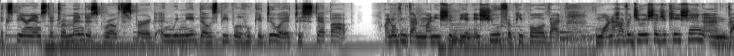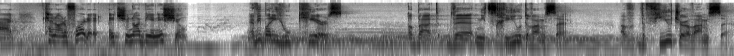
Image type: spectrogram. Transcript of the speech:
experienced a tremendous growth spurt, and we need those people who could do it to step up. I don't think that money should be an issue for people that want to have a Jewish education and that cannot afford it. It should not be an issue. Everybody who cares about the nitzchiyut of Am Yisrael, of the future of Am Yisrael,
